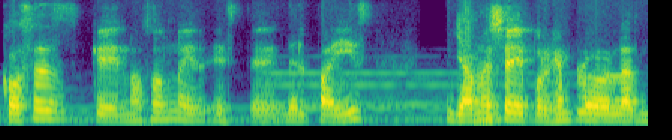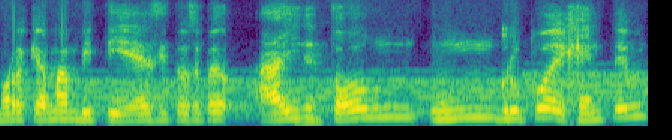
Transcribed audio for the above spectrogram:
cosas que no son eh, este, del país. Llámese, por ejemplo, las morras que aman BTS y todo ese pedo. Hay de todo un, un grupo de gente, güey,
